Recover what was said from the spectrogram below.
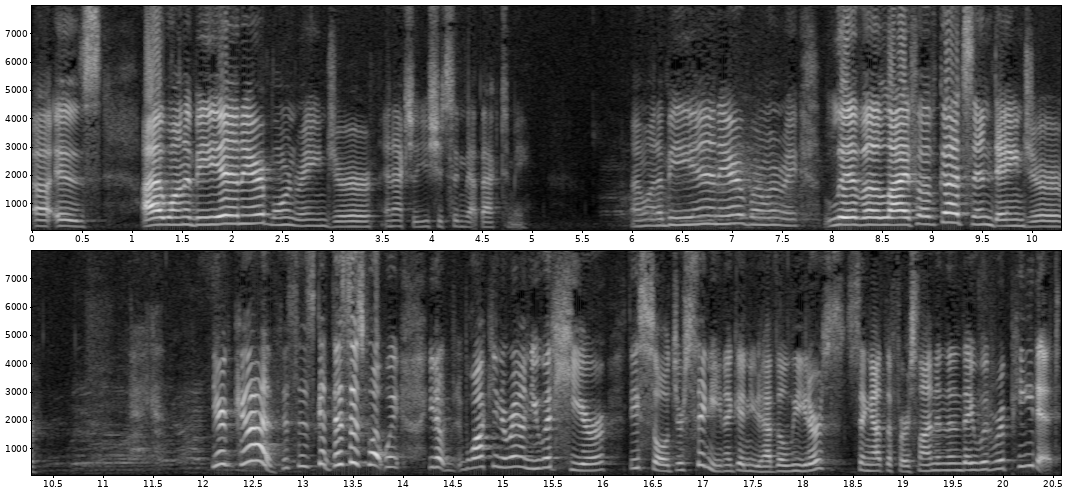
uh, is I want to be an airborne ranger. And actually, you should sing that back to me. I want to be an airborne ranger, live a life of guts and danger. You're good. This is good. This is what we, you know, walking around, you would hear these soldiers singing. Again, you'd have the leaders sing out the first line and then they would repeat it.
